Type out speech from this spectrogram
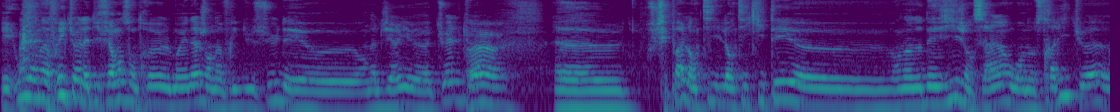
Et où en Afrique, tu vois, la différence entre le Moyen-Âge en Afrique du Sud et en Algérie actuelle, tu Ouais, vois? ouais. Euh, je sais pas, l'anti- l'Antiquité euh, en Indonésie, j'en sais rien, ou en Australie, tu vois, euh,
